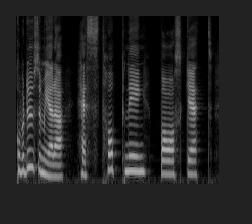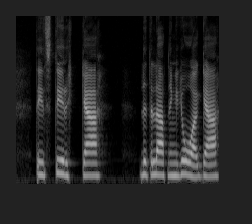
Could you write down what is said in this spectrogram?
kommer du summera hästhoppning, basket, din styrka, lite löpning och yoga?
